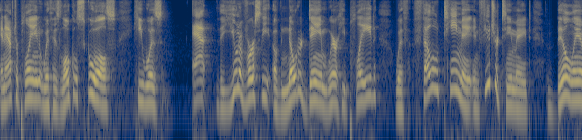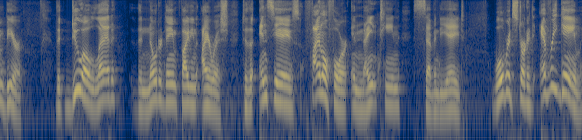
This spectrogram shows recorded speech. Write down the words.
and after playing with his local schools, he was at the University of Notre Dame where he played with fellow teammate and future teammate Bill Laimbeer. The duo led the Notre Dame Fighting Irish to the NCAA's Final Four in 1978. Woolridge started every game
